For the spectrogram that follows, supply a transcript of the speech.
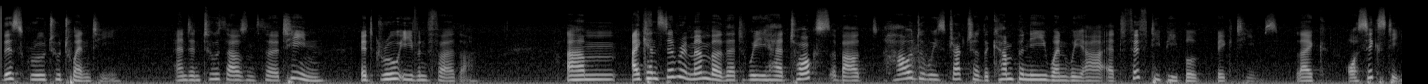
this grew to 20. And in 2013, it grew even further. Um, I can still remember that we had talks about how do we structure the company when we are at 50 people big teams, like, or 60.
